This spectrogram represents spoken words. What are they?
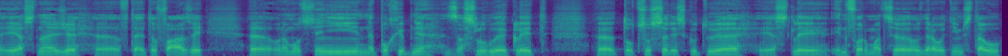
je jasné, že v této fázi onemocnění nepochybně zasluhuje klid. To, co se diskutuje, jestli informace o jeho zdravotním stavu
